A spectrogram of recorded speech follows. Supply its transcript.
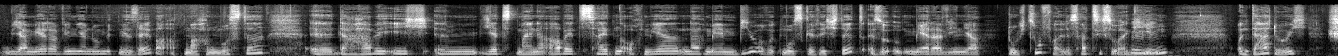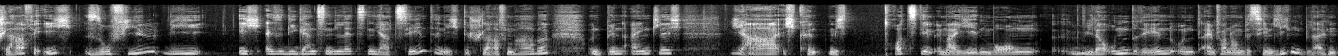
äh, ja mehr oder weniger nur mit mir selber abmachen musste, äh, da habe ich ähm, jetzt meine Arbeitszeiten auch mehr nach meinem Biorhythmus gerichtet, also mehr oder weniger durch Zufall, das hat sich so ergeben. Mhm. Und dadurch schlafe ich so viel wie ich also die ganzen letzten Jahrzehnte nicht geschlafen habe und bin eigentlich, ja, ich könnte mich trotzdem immer jeden Morgen äh, wieder umdrehen und einfach noch ein bisschen liegen bleiben.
